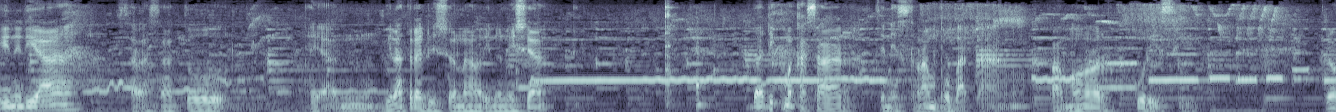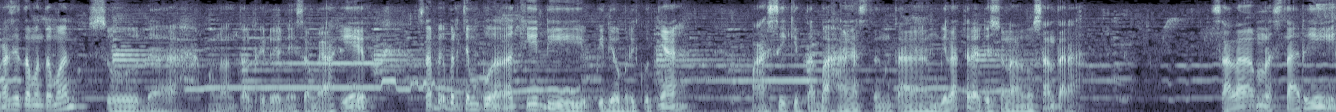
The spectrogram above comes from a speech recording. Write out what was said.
ini dia salah satu kayak bilah tradisional Indonesia. Badik Makassar jenis lampu batang pamor kurisi. Terima kasih teman-teman sudah menonton video ini sampai akhir. Sampai berjumpa lagi di video berikutnya. Masih kita bahas tentang bila tradisional Nusantara. Salam lestari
